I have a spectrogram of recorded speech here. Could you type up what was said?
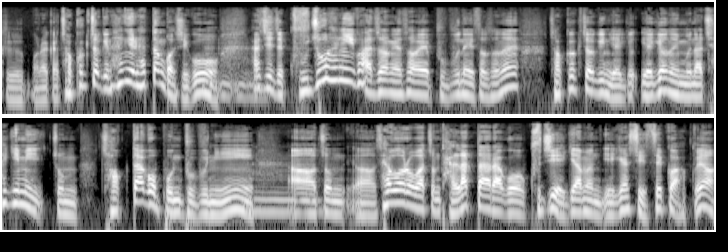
그 뭐랄까 적극적인 행위를 했던 것이고 음, 음, 음. 사실 이제 구조 행위 과정에서의 부분에 있어서는 적극적인 예견, 예견 의무나 책임이 좀 적다고 본 부분이 음. 어좀 어, 세월호와 좀 달랐다라고 굳이 얘기하면 얘기할 수 있을 것 같고요.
